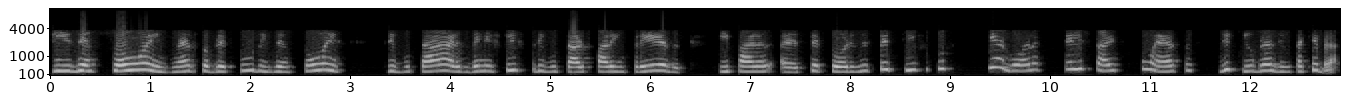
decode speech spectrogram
de isenções, né, sobretudo isenções tributárias, benefícios tributários para empresas e para é, setores específicos, e agora ele sai com essa de que o Brasil está quebrado.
